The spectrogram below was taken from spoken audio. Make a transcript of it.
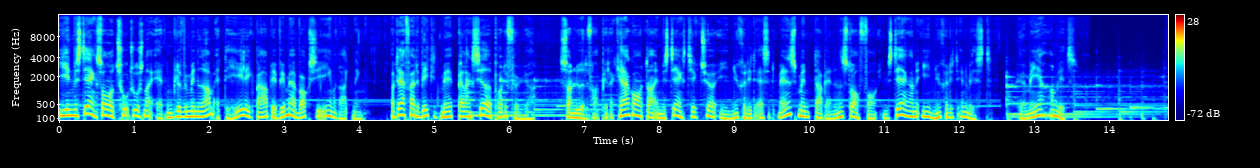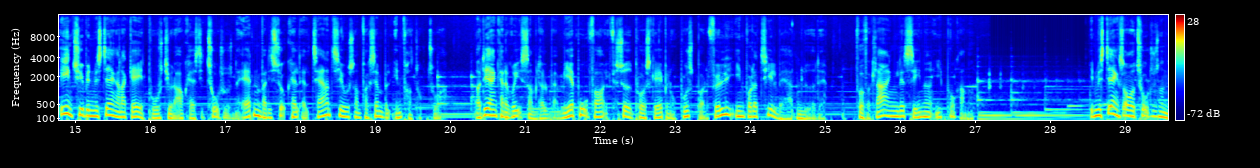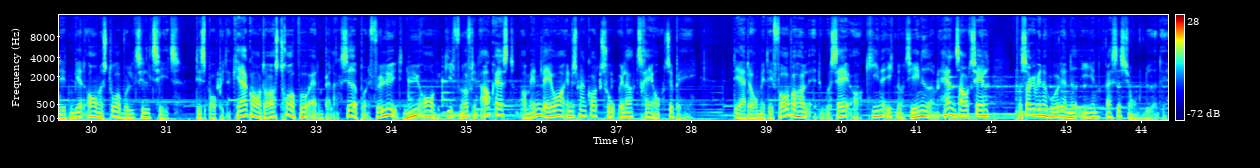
I investeringsåret 2018 blev vi mindet om, at det hele ikke bare bliver ved med at vokse i en retning. Og derfor er det vigtigt med balancerede porteføljer. Sådan lyder det fra Peter Kærgaard, der er investeringsdirektør i Nykredit Asset Management, der blandt andet står for investeringerne i Nykredit Invest. Hør mere om lidt. En type investeringer, der gav et positivt afkast i 2018, var de såkaldte alternative, som f.eks. infrastruktur. Og det er en kategori, som der vil være mere brug for i forsøget på at skabe en robust portefølje i en volatil verden, lyder det. Få forklaringen lidt senere i programmet. Investeringsåret 2019 bliver et år med stor volatilitet. Det spår Peter Kærgaard, der også tror på, at en balanceret portefølje i det nye år vil give et fornuftigt afkast, om end lavere, end hvis man går to eller tre år tilbage. Det er dog med det forbehold, at USA og Kina ikke når til enighed om en handelsaftale, for så kan vi nå hurtigere ned i en recession, lyder det.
